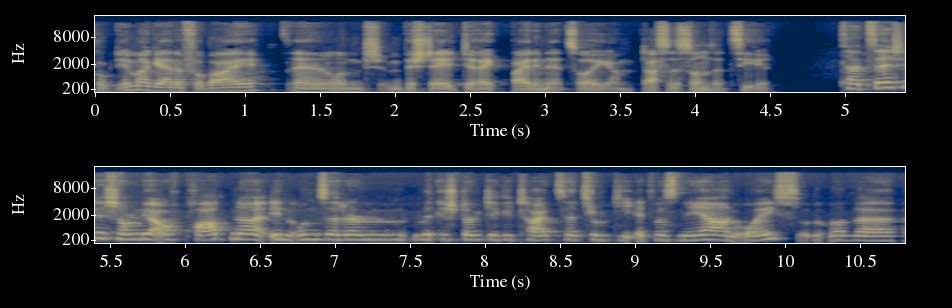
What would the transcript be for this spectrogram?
guckt immer gerne vorbei äh, und bestellt direkt bei den Erzeugern. Das ist unser Ziel. Tatsächlich haben wir auch Partner in unserem Mittelstand Digitalzentrum, die etwas näher an euch oder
